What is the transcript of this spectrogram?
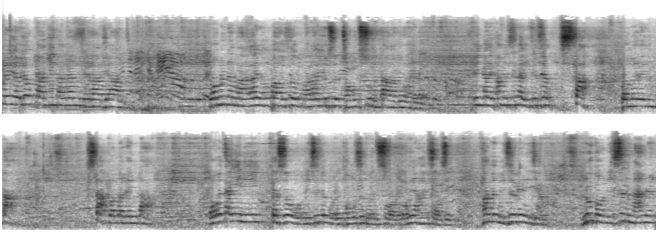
没有用咖喱档案跟他讲。我们的马来同胞是马来又是从苏门答腊过来的，应该他们现在已经是用 Stop Pemerintah，Stop Pemerintah。我们在印尼的时候，我每次跟我的同事们说，我们要很小心。他们每次跟你讲，如果你是男人，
